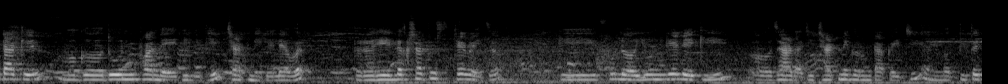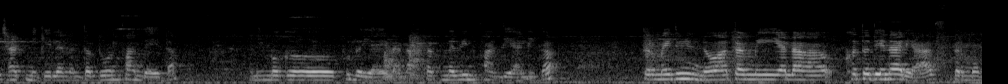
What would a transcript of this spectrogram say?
टाकेल. मग दोन फांद्या येतील इथे छाटणी केल्यावर. तर हे लक्षातच ठेवायचं की फुलं येऊन गेले की झाडाची छाटणी करून टाकायची आणि मग तिथे छाटणी केल्यानंतर दोन फांद्या येतात. आणि मग फुलं यायला लागतात. नवीन फांदी आली का? तर मैत्रिणींनो आता मी याला खतं देणार आहे आज. तर मग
